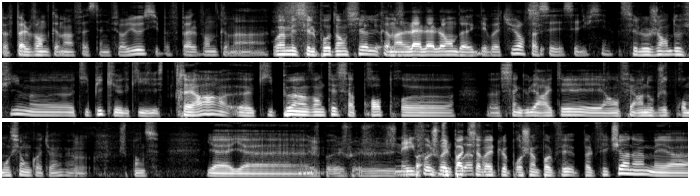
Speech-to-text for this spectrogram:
peuvent pas le vendre comme un Fast and Furious, ils peuvent pas le vendre comme un, Ouais, mais c'est le potentiel. comme un La La Land avec des voitures. Enfin, C'est- difficile. C'est le genre de film euh, typique euh, qui est très rare, euh, qui peut inventer sa propre euh, singularité et en faire un objet de promotion, quoi, tu vois, Mm. je pense. Il y a, il y a- je, je- je- je Mais dis il pas, faut je jouer dis pas que ça va être le prochain Pulp, Fi- Pulp Fiction, hein, mais, euh,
